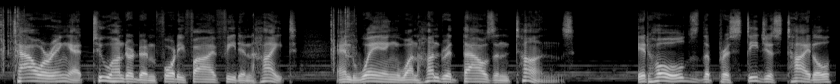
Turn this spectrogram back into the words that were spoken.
towering at 245 feet in height, and weighing 100,000 tons, it holds the prestigious title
